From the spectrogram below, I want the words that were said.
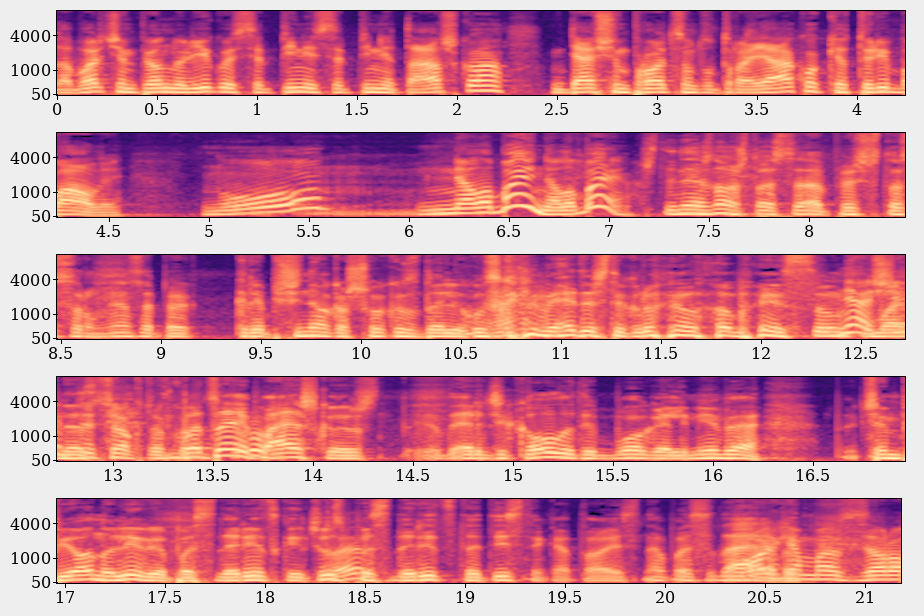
Dabar čempionų lygoje 7-7 taško, 10 procentų trajako, 4 balai. Nu, nelabai, nelabai. Aš tai nežinau, aš tos, apie šitos rungtynės, apie krepšinio kažkokius dalykus kalbėti iš tikrųjų labai sunku. Ne, šiaip man, nes- tiesiog tokių Bet taip, aišku, RG Kaului tai buvo galimybė čempionų lygai pasidaryti skaičius, Taip. pasidaryti statistiką, to jis nepasidarė. bet- Borgiamas Zero,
